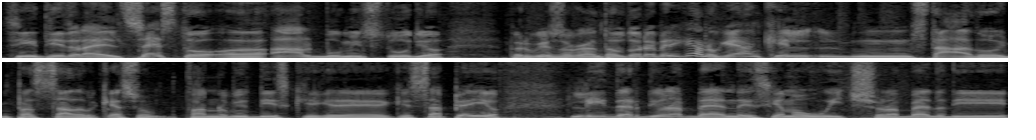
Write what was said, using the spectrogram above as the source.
si intitola. È il sesto eh, album in studio per questo cantautore americano, che è anche mm, stato in passato, perché adesso fanno più dischi che, che sappia io, leader di una band che si chiama Witch, una band di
